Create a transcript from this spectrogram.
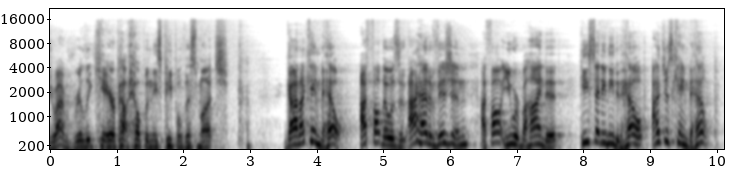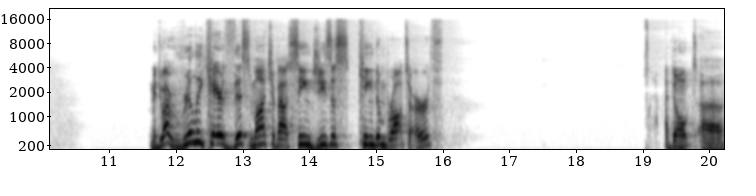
Do I really care about helping these people this much? God, I came to help. I thought there was a, I had a vision. I thought you were behind it. He said he needed help. I just came to help. I mean, do I really care this much about seeing Jesus' kingdom brought to earth? I don't, uh,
